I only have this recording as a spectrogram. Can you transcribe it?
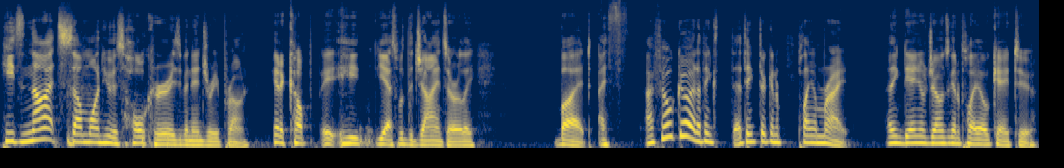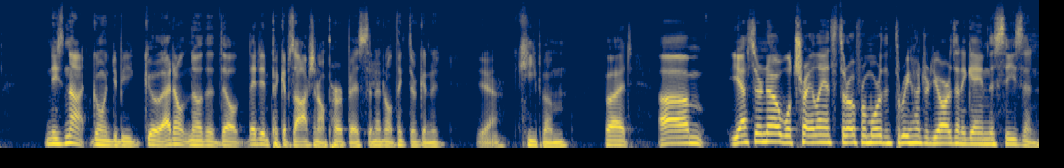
he's not someone who his whole career has been injury prone. He had a couple. He yes with the Giants early, but I th- I feel good. I think I think they're going to play him right. I think Daniel Jones is going to play okay too, and he's not going to be good. I don't know that they'll they didn't pick up his option on purpose, and I don't think they're going to Yeah. keep him. But um, yes or no? Will Trey Lance throw for more than 300 yards in a game this season?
